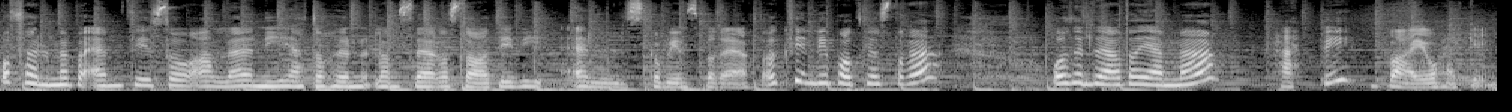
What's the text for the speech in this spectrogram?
og følge med på Enfis og alle nyheter hun lanserer stadig. Vi elsker å bli inspirert av kvinnelige podkastere. Og til dere der hjemme, happy biohacking!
